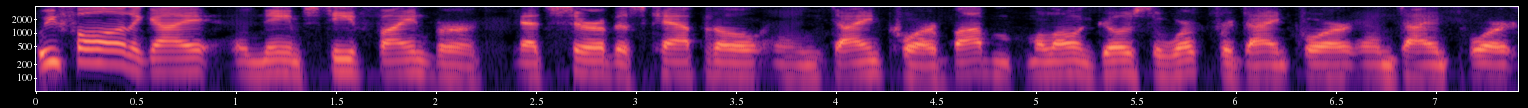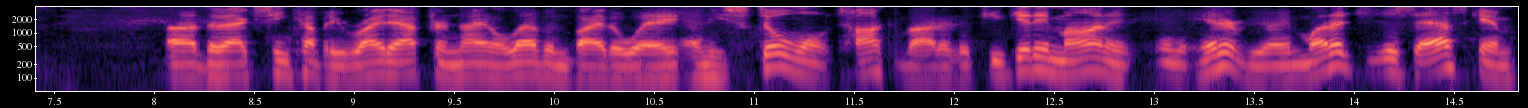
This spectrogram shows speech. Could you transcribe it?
We followed a guy named Steve Feinberg at Cerberus Capital and DynCorp. Bob Malone goes to work for DynCorp and Dynport, uh, the vaccine company, right after 9 11, by the way, and he still won't talk about it. If you get him on and, and interview him, why don't you just ask him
